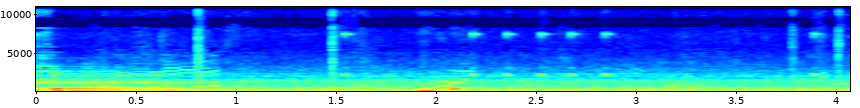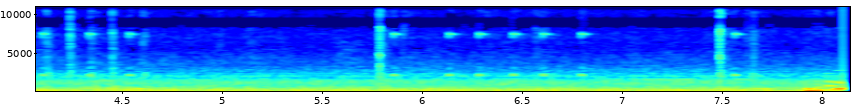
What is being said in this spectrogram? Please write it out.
No. Oh,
